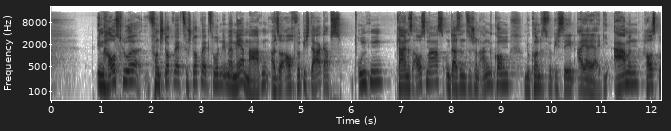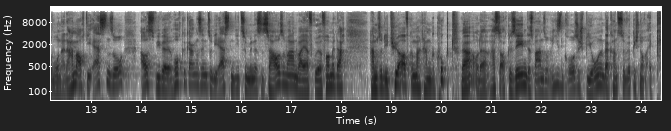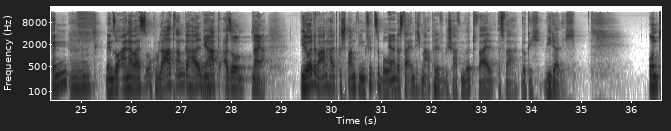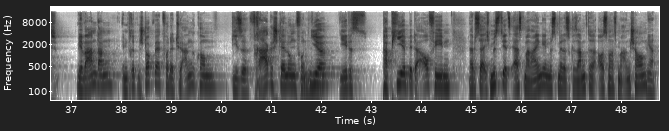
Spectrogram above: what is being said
im Hausflur von Stockwerk zu Stockwerk, es wurden immer mehr Maden. Also auch wirklich da gab's unten kleines Ausmaß und da sind sie schon angekommen und du konntest wirklich sehen, ei, die armen Hausbewohner. Da haben auch die ersten so aus, wie wir hochgegangen sind, so die ersten, die zumindest zu Hause waren, war ja früher Vormittag, haben so die Tür aufgemacht, haben geguckt, ja, oder hast du auch gesehen, das waren so riesengroße Spione, da kannst du wirklich noch erkennen, wenn so einer weißes Okular dran gehalten Ja. hat. Also, naja. Die Leute waren halt gespannt wie ein Flitzebogen, Ja. dass da endlich mal Abhilfe geschaffen wird, weil es war wirklich widerlich. Und wir waren dann im dritten Stockwerk vor der Tür angekommen. Diese Fragestellung von ihr, jedes Papier bitte aufheben. Da habe ich gesagt, ich müsste jetzt erst mal reingehen, müsste mir das gesamte Ausmaß mal anschauen. Ja.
